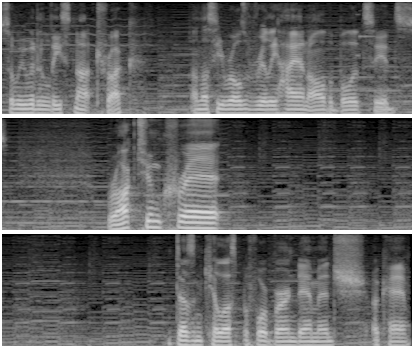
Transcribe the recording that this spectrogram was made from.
So we would at least not truck. Unless he rolls really high on all the bullet seeds. Rock Tomb crit. Doesn't kill us before burn damage. Okay.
